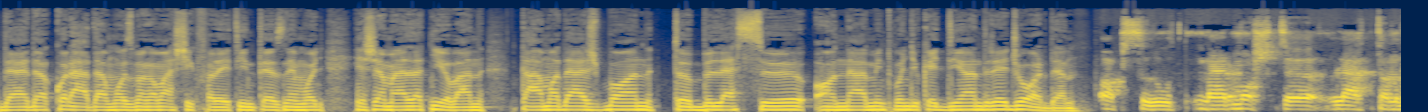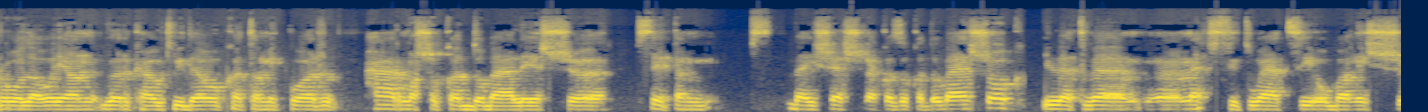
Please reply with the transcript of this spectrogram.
de, de akkor Ádámhoz meg a másik felét intézném, hogy és emellett nyilván támadásban több lesz ő annál, mint mondjuk egy DeAndre Jordan? Abszolút. Már most láttam róla olyan workout videókat, amikor hármasokat dobál, és szépen be is esnek azok a dobások, illetve meccs szituációban is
